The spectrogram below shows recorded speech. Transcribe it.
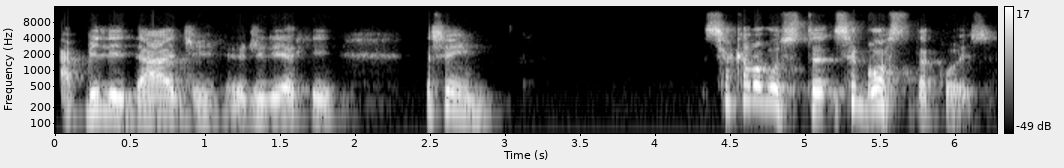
habilidade, eu diria que, assim, você acaba gostando, você gosta da coisa.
